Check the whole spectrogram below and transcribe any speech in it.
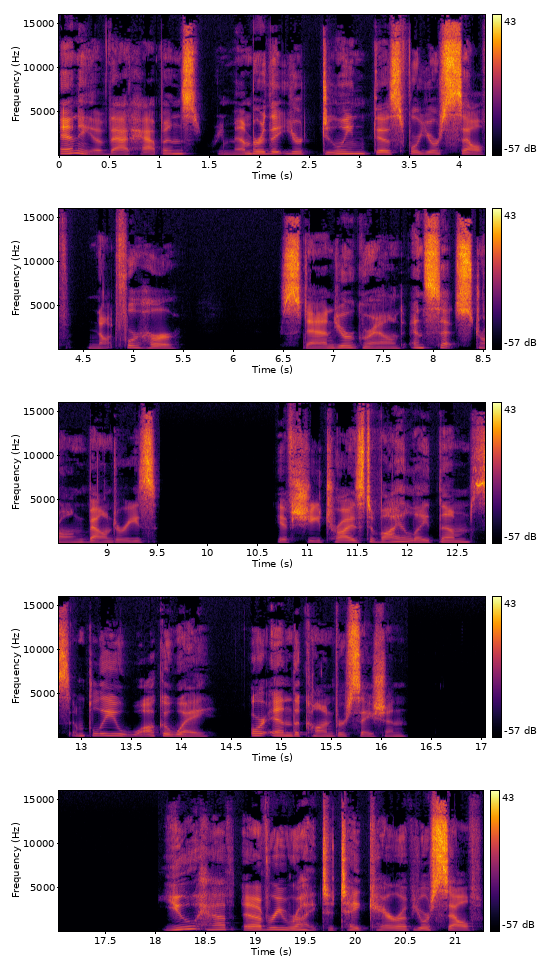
any of that happens, remember that you're doing this for yourself, not for her. Stand your ground and set strong boundaries. If she tries to violate them, simply walk away or end the conversation. You have every right to take care of yourself,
